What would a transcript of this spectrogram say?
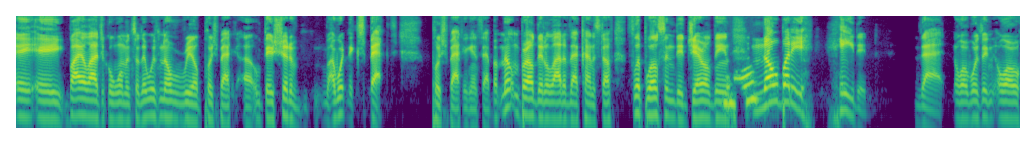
a, a biological woman, so there was no real pushback. Uh, they should have. I wouldn't expect pushback against that, but Milton Berle did a lot of that kind of stuff. Flip Wilson did Geraldine. Mm-hmm. Nobody hated that, or was in, or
